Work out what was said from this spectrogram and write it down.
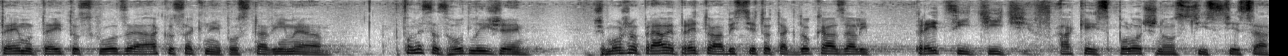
tému tejto schôdze a ako sa k nej postavíme a tom sa zhodli, že, že možno práve preto, aby ste to tak dokázali precítiť, v akej spoločnosti ste sa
